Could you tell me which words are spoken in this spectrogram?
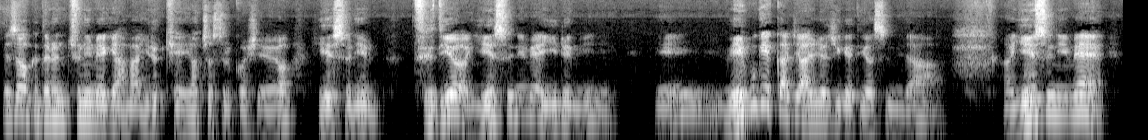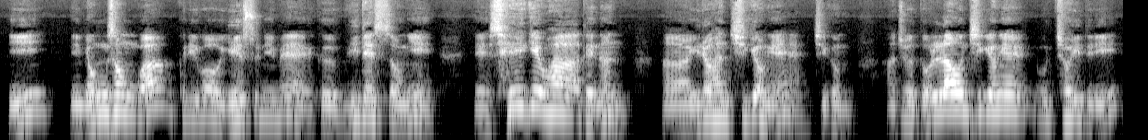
그래서 그들은 주님에게 아마 이렇게 여쭸을 것이에요. 예수님, 드디어 예수님의 이름이 예, 외국에까지 알려지게 되었습니다. 아, 예수님의 이 명성과 그리고 예수님의 그 위대성이 예, 세계화되는 어, 이러한 지경에 지금 아주 놀라운 지경에 저희들이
